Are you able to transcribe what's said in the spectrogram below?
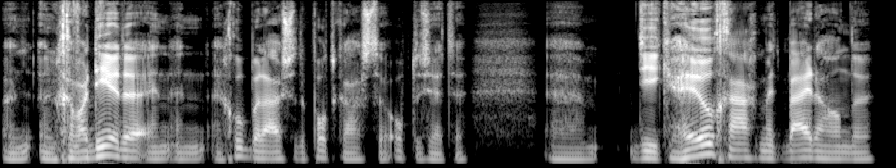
een, een gewaardeerde en een, goed beluisterde podcast eh, op te zetten. Ehm, die ik heel graag met beide handen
